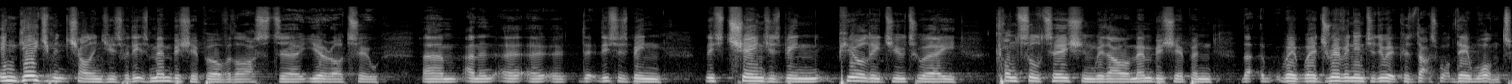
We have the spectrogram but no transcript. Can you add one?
engagement challenges with its membership over the last uh, year or two, um, and uh, uh, uh this has been this change has been purely due to a consultation with our membership, and that we're, we're driven in to do it because that's what they want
